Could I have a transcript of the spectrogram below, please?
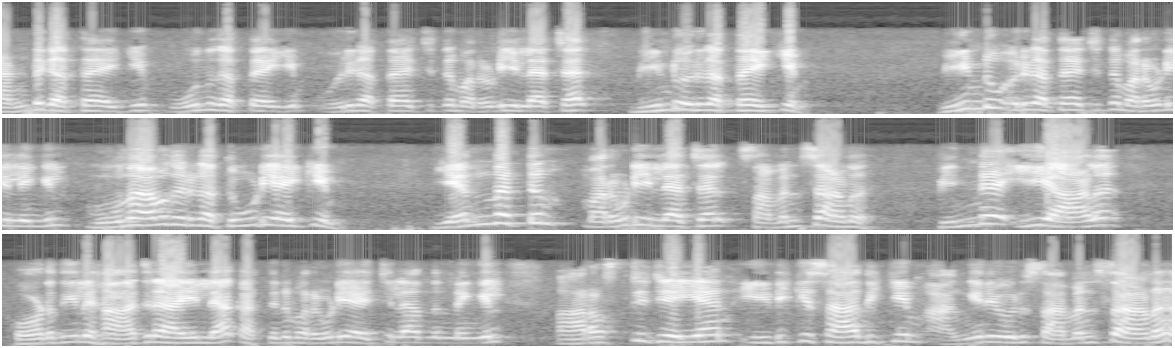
രണ്ട് കത്തയക്കും മൂന്ന് കത്തയക്കും ഒരു കത്തയച്ചിട്ട് മറുപടി ഇല്ലാച്ചാൽ വീണ്ടും ഒരു കത്തയക്കും. വീണ്ടും ഒരു കത്തയച്ചിട്ട് മറുപടി ഇല്ലെങ്കിൽ മൂന്നാമതൊരു കത്ത് കൂടി അയക്കും. എന്നിട്ടും മറുപടി ഇല്ലാച്ചാൽ സമൻസ് ആണ്. പിന്നെ ഈ ആൾ കോടതിയിൽ ഹാജരായില്ല കത്തിന് മറുപടി അയച്ചില്ല എന്നുണ്ടെങ്കിൽ അറസ്റ്റ് ചെയ്യാൻ ഇടിക്ക് സാധിക്കും. അങ്ങനെ ഒരു സമൻസ് ആണ്.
